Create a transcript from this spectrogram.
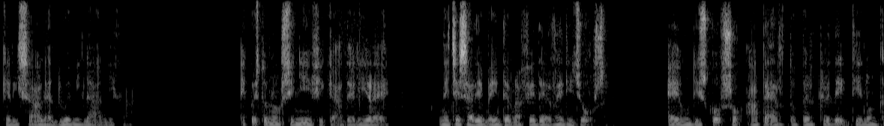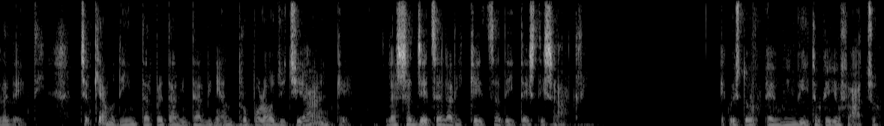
che risale a duemila anni fa. E questo non significa aderire necessariamente a una fede religiosa, è un discorso aperto per credenti e non credenti. Cerchiamo di interpretare in termini antropologici anche la saggezza e la ricchezza dei testi sacri. E questo è un invito che io faccio,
